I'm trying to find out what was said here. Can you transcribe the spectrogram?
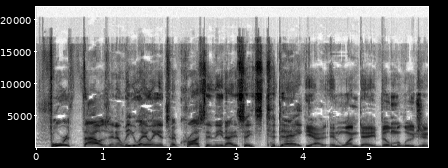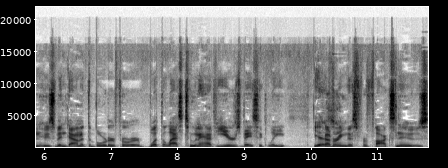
4,000 illegal aliens have crossed in the United States today. Yeah, in one day, Bill Melugin, who's been down at the border for what the last two and a half years, basically, Yes. covering this for Fox News,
